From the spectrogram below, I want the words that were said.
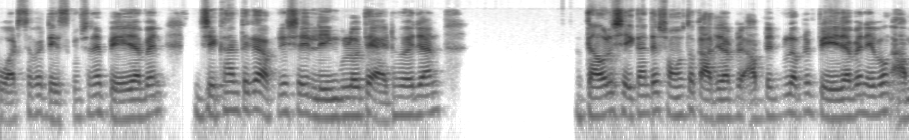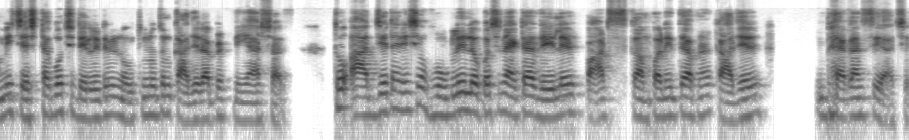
হোয়াটসঅ্যাপের ডেসক্রিপশনে পেয়ে যাবেন। যেখান থেকে আপনি সেই লিঙ্কগুলোতে অ্যাড হয়ে যান। তাহলে সেইখান থেকে সমস্ত কাজের আপডেটগুলো আপনি পেয়ে যাবেন এবং আমি চেষ্টা করছি ডেলি ডেলি নতুন নতুন কাজের আপডেট নিয়ে আসার। তো আজ যেটা নিয়েছে হুগলি লোকেশনে একটা রেলের পার্টস কোম্পানিতে আপনার কাজের ভ্যাকান্সি আছে।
